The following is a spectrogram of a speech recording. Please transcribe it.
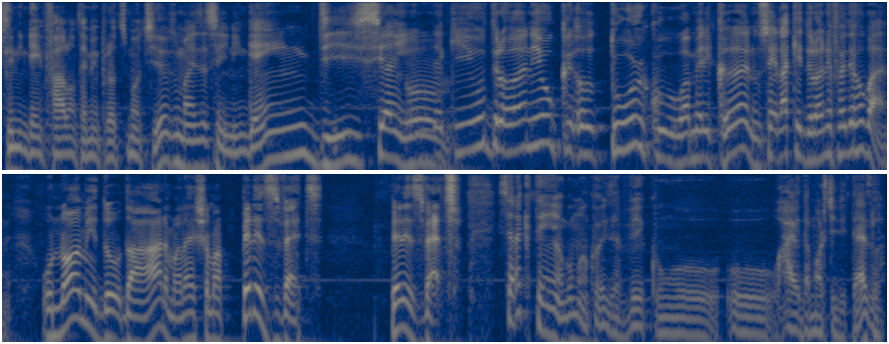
Se ninguém falam também por outros motivos, mas assim, ninguém disse ainda O- que o drone, o, o turco, o americano, sei lá que drone foi derrubado. O nome do- da arma né, chama Peresvet. Peresvet. Será que tem alguma coisa a ver com o, o raio da morte de Tesla?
